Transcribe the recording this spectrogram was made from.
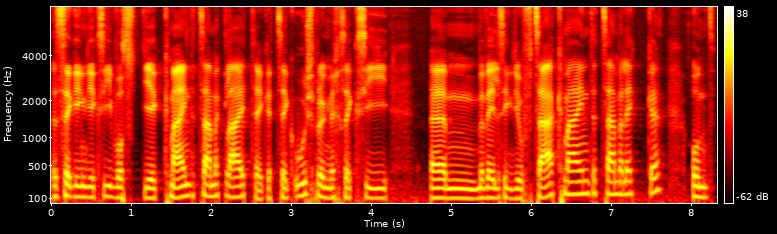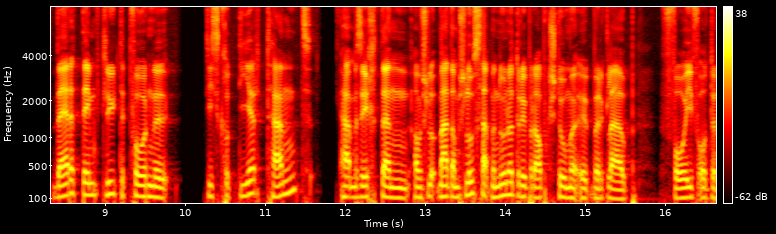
es war irgendwie, gewesen, wo die Gemeinden zusammengelegt haben, es war ursprünglich gewesen, ähm, man will es irgendwie auf 10 Gemeinden zusammenlegen und währenddem die Leute vorne diskutiert haben, hat man sich dann, am, Schlu man am Schluss hat man nur noch darüber abgestimmt, ob man, glaube fünf oder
